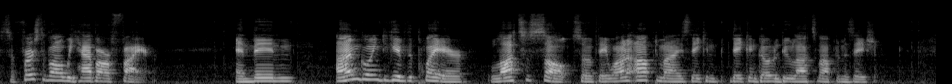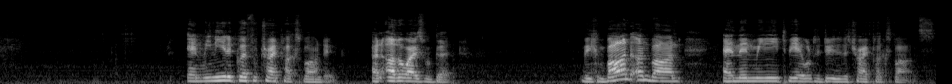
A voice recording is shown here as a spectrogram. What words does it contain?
so first of all, we have our fire. And then I'm going to give the player lots of salt, so if they want to optimize, they can they can go and do lots of optimization. And we need a glyph of triplex bonding. And otherwise we're good. We can bond, unbond, and then we need to be able to do the triplex bonds.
